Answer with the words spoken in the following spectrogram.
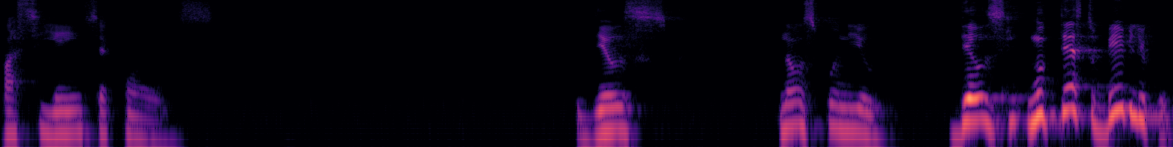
paciência com eles. Deus não os puniu. Deus, no texto bíblico,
